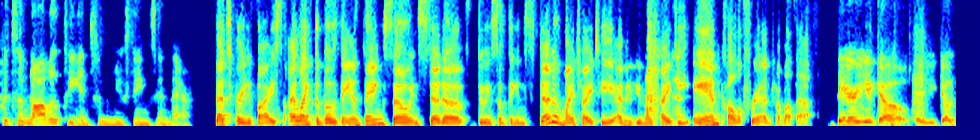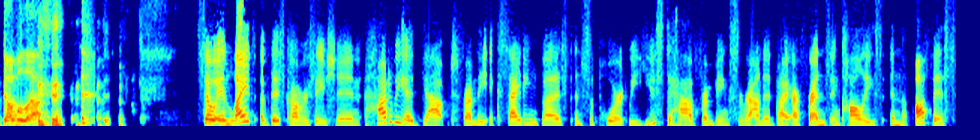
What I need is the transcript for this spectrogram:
put some novelty and some new things in there. That's great advice. I like the both and thing. So instead of doing something instead of my chai tea i'm going to do my chai tea and call a friend. How about that? There you go. There you go. Double up So, in light of this conversation, how do we adapt from the exciting buzz and support we used to have from being surrounded by our friends and colleagues in the office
